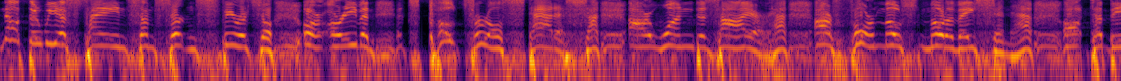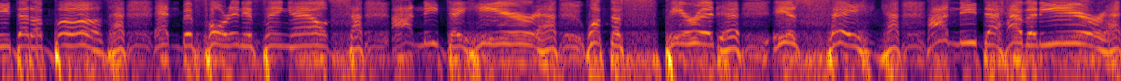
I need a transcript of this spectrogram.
not that we attain some certain spiritual or, or even cultural status. Our one desire, our foremost motivation ought to be that above and before anything else, I need to hear what the Spirit is saying. I need to have an ear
